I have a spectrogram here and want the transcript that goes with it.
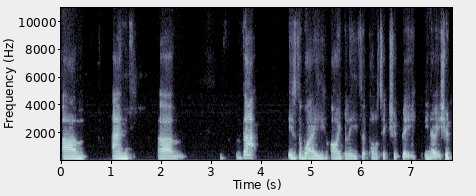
um, and um, that is the way I believe that politics should be. You know, it should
